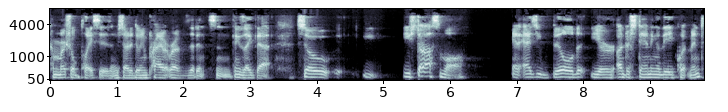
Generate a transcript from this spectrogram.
commercial places and we started doing private residence and things like that. So you, you start off small and as you build your understanding of the equipment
